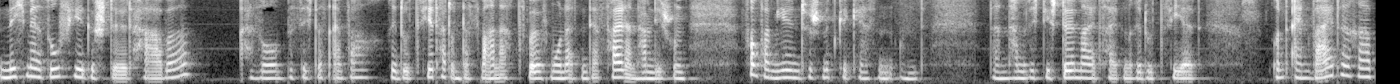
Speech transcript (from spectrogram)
nicht mehr so viel gestillt habe. Also bis sich das einfach reduziert hat und das war nach zwölf Monaten der Fall. Dann haben die schon vom Familientisch mitgegessen und dann haben sich die Stillmahlzeiten reduziert. Und ein weiterer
